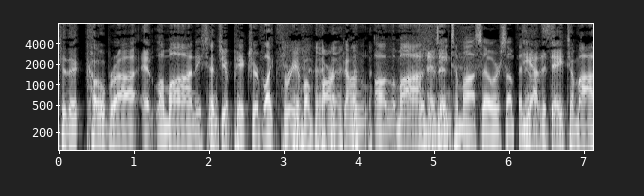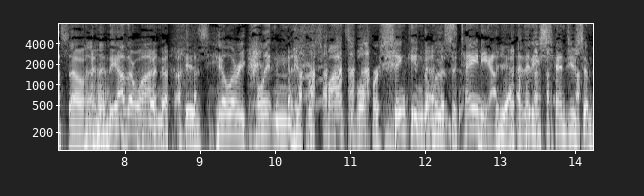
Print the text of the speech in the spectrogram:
To the Cobra at Le Mans, he sends you a picture of like three of them parked on on Le Mans, Or the and Dane then Tomaso or something yeah, else. the De Tomaso. And then the other one is Hillary Clinton is responsible for sinking the Lusitania. Yeah. And then he sends you some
